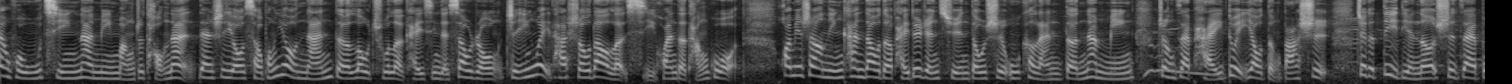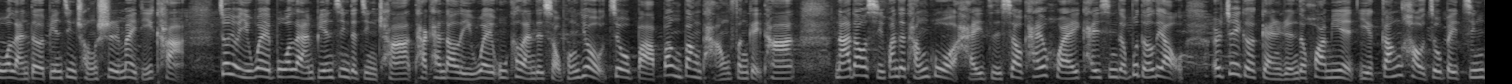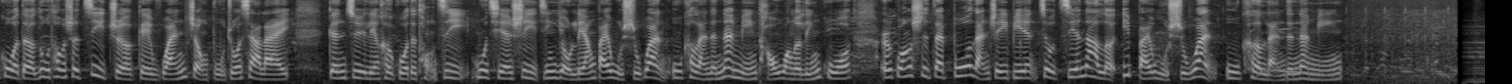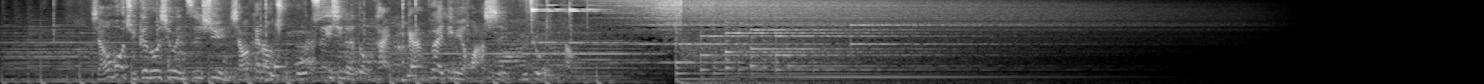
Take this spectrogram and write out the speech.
战火无情，难民忙着逃难，但是有小朋友难得露出了开心的笑容，只因为他收到了喜欢的糖果。画面上您看到的排队人群都是乌克兰的难民，正在排队要等巴士。这个地点呢是在波兰的边境城市麦迪卡。就有一位波兰边境的警察，他看到了一位乌克兰的小朋友，就把棒棒糖分给他。拿到喜欢的糖果，孩子笑开怀，开心的不得了。而这个感人的画面，也刚好就被经过的路透社记者给完整捕捉下来。根据联合国的统计，目前是已经有两百五十万乌克兰的难民逃往了邻国，而光是在波兰这一边就接纳了一百五十万乌克兰的难民。想要获取更多新闻资讯，想要看到主播最新的动态，赶快订阅华视 YouTube 频道。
